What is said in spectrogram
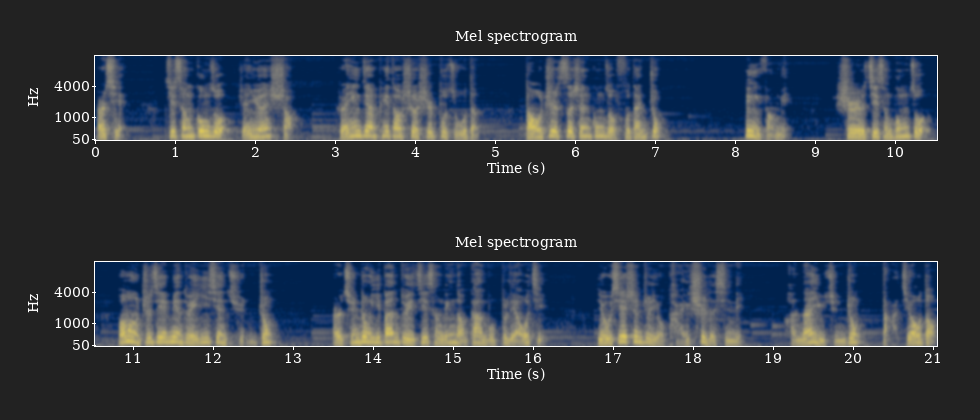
而且基层工作人员少，软硬件配套设施不足等，导致自身工作负担重。另一方面，是基层工作往往直接面对一线群众，而群众一般对基层领导干部不了解，有些甚至有排斥的心理，很难与群众打交道。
